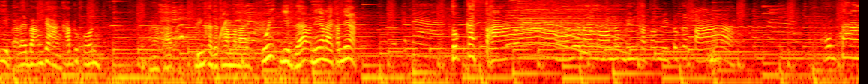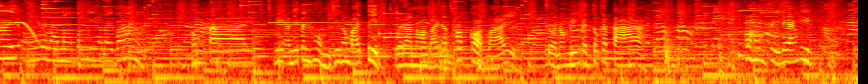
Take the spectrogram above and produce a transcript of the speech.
หยิบอะไรบางอย่างครับทุกคนเอาละครับบิงเขาจะทำอะไรอุ้ยหยิบแล้วอันนี้อะไรครับเนี่ยตุ๊กตา เวลานอนน้องบิงเขาต้องมีตุ๊กตา ผมตาย อ๋อ เวลานอนต้องมีอะไรบ้างผมตาย นี่อันนี้เป็นห่มที่น้องไบร์ทติด เวลานอนไบร์ทก็ชอบกอดไว้ ส่วนน้องบิงเป็นตุ๊กตาแล้วเข้าสีแดงก็ห่มสีแดงอีกของตา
